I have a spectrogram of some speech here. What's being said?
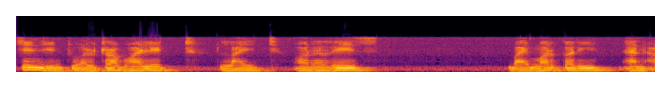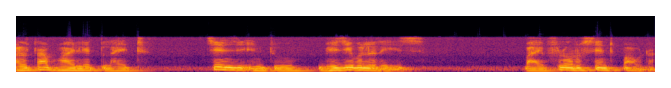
change into ultraviolet light or a rays by mercury and ultraviolet light change into visible rays by fluorescent powder.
